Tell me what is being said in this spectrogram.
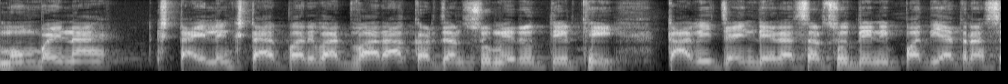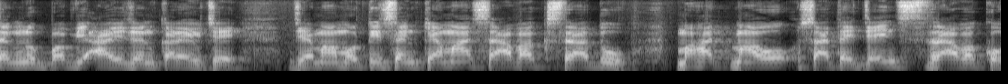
મુંબઈના સ્ટાઇલિંગ સ્ટાર પરિવાર દ્વારા કરજણ સુમેરુ તીર્થથી કાવી જૈન દેરાસર સુધીની પદયાત્રા સંઘનું ભવ્ય આયોજન કરાયું છે, જેમાં મોટી સંખ્યામાં શ્રાવક શ્રાદ્ધુ મહાત્માઓ સાથે જૈન શ્રાવકો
